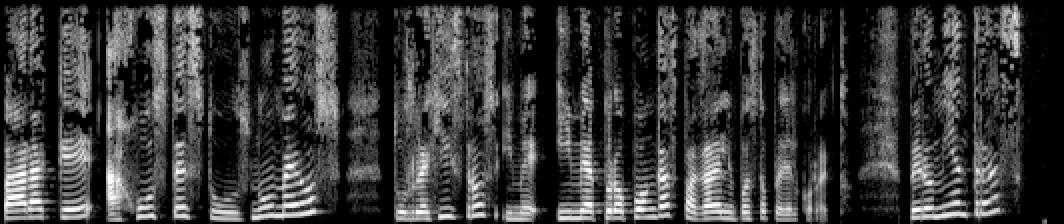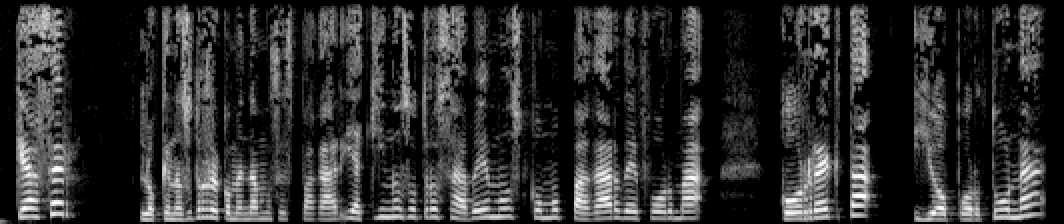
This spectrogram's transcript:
para que ajustes tus números, tus registros y me, y me propongas pagar el impuesto predial correcto. Pero mientras, ¿qué hacer? Lo que nosotros recomendamos es pagar y aquí nosotros sabemos cómo pagar de forma correcta y oportuna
